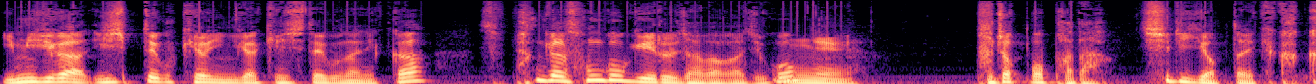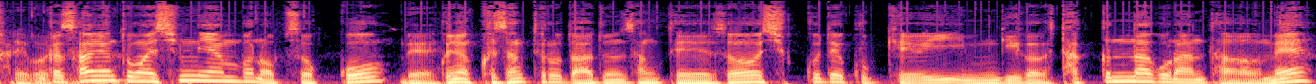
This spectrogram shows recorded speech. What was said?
임기가 20대 국회의원 임기가 개시되고 나니까 판결 선고기일을 잡아가지고 예. 부적법하다 실익이 없다 이렇게 각하해버렸어요. 그러니까 4년 동안 심리 한 번 없었고 네. 그냥 그 상태로 놔둔 상태에서 19대 국회의 임기가 다 끝나고 난 다음에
